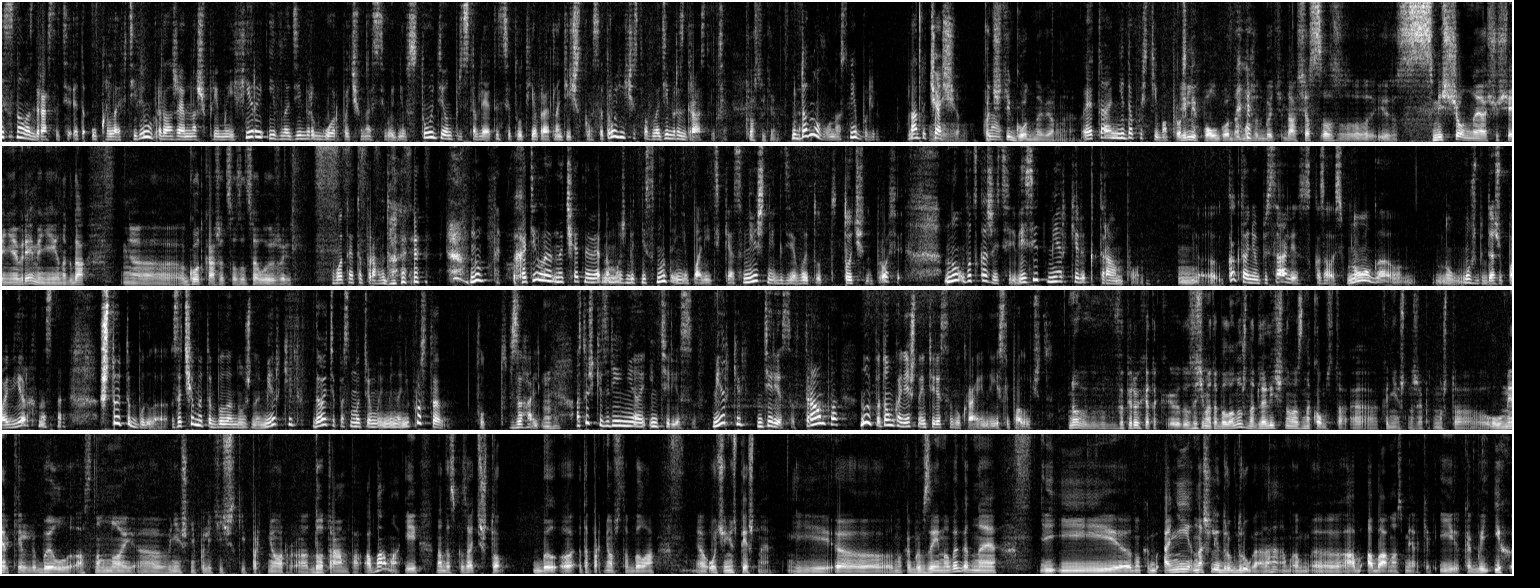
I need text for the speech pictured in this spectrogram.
И снова здравствуйте, это Укрлайф ТВ. Мы продолжаем наши прямые эфиры. И Владимир Горбач у нас сегодня в студии. Он представляет Институт евроатлантического сотрудничества. Владимир, здравствуйте. Здравствуйте. Ну, давно вы у нас не были. Надо чаще. Почти год, наверное. Это недопустимо просто. Или полгода, может быть. Да, сейчас э, смещенное ощущение времени, иногда э, год кажется за целую жизнь. Вот это правда. Ну, хотела начать, наверное, может быть, не с внутренней политики, а с внешней, где вы тут точно профи. Ну, вот скажите, визит Меркель к Трампу. Как-то о нем писали, сказалось много, ну, может быть, даже поверхностно. Что это было? Зачем это было нужно Меркель? Давайте посмотрим именно не просто вот в загале, угу. а с точки зрения интересов. Меркель, интересов Трампа, ну и потом, конечно, интересов Украины, если получится. Ну, во-первых, это, зачем это было нужно? Для личного знакомства, э, конечно же, потому что у Меркель был основной э, внешнеполитический партнер э, до Трампа Обама, и надо сказать, что был, это партнерство было очень успешное и ну, как бы взаимовыгодное. И, и ну, как бы они нашли друг друга, да, Обама с Меркель, и как бы их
